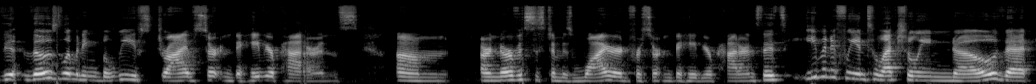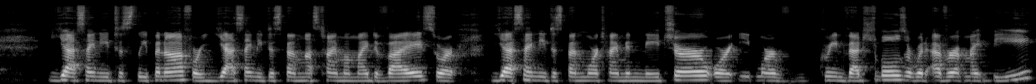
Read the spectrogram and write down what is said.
th- those limiting beliefs drive certain behavior patterns. Um, our nervous system is wired for certain behavior patterns. It's even if we intellectually know that yes i need to sleep enough or yes i need to spend less time on my device or yes i need to spend more time in nature or eat more green vegetables or whatever it might be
